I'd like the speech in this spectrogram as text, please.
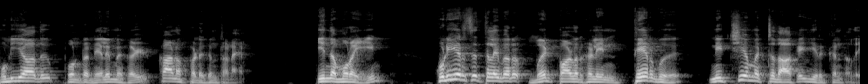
முடியாது போன்ற நிலைமைகள் காணப்படுகின்றன. இந்த முறை குடியரசுத் தலைவர் வேட்பாளர்களின் தேர்வு நிச்சயமற்றதாக இருக்கின்றது.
